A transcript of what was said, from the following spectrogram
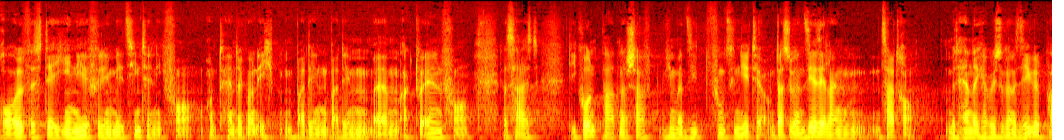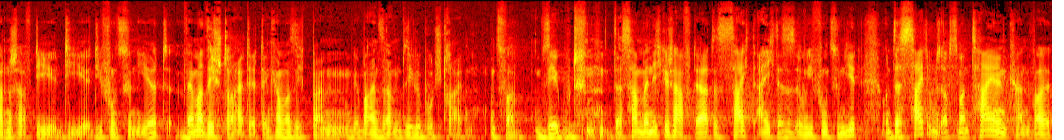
Rolf ist derjenige für den Medizintechnikfonds und Hendrik und ich bei, den, bei dem ähm, aktuellen Fonds. Das heißt, die Grundpartnerschaft, wie man sieht, funktioniert ja. Und das über einen sehr, sehr langen Zeitraum. Mit Hendrik habe ich sogar eine Segelpartnerschaft, die, die, die funktioniert. Wenn man sich streitet, dann kann man sich beim gemeinsamen Segelboot streiten. Und zwar sehr gut. Das haben wir nicht geschafft. Ja. Das zeigt eigentlich, dass es irgendwie funktioniert. Und das zeigt uns auch, dass man teilen kann, weil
